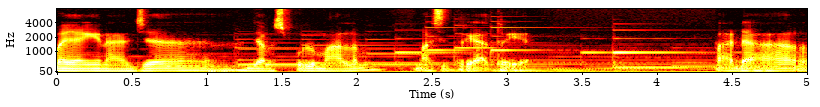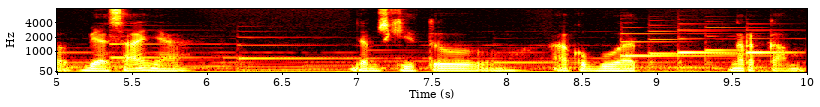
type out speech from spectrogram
Bayangin aja jam 10 malam masih teriak-teriak. Padahal biasanya jam segitu aku buat ngerekam.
